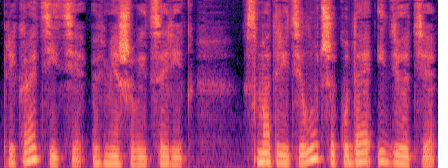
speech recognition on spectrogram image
Прекратите, вмешивается Рик. Смотрите лучше, куда идете.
